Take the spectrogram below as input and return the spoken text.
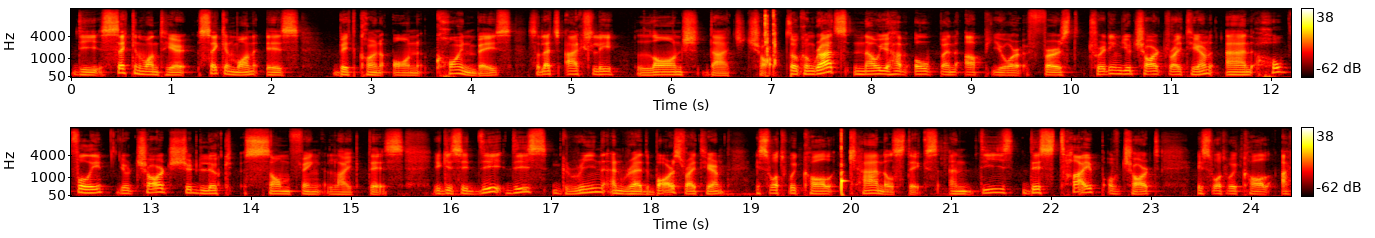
The second one here, second one is Bitcoin on Coinbase. So let's actually launch that chart. So congrats, now you have opened up your first TradingView chart right here and hopefully your chart should look something like this. You can see the, these green and red bars right here is what we call candlesticks and these this type of chart is what we call a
